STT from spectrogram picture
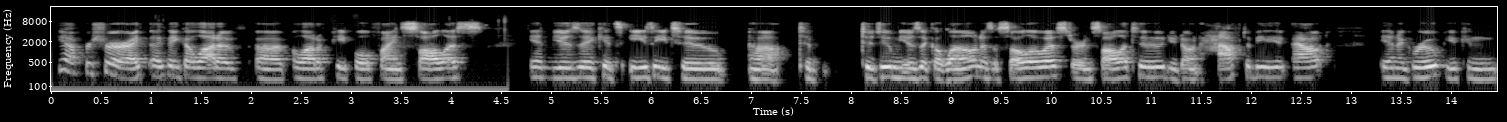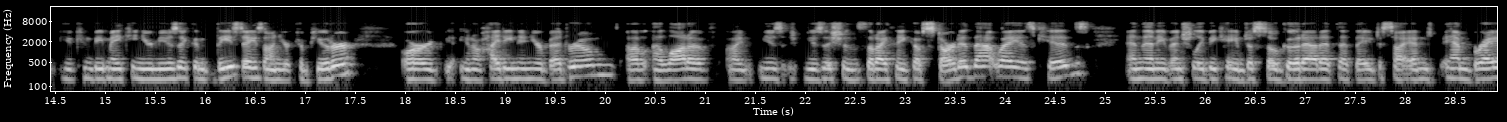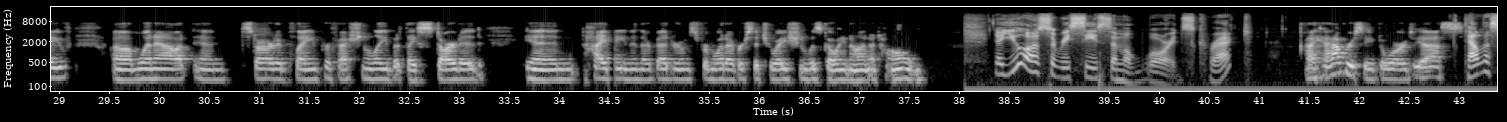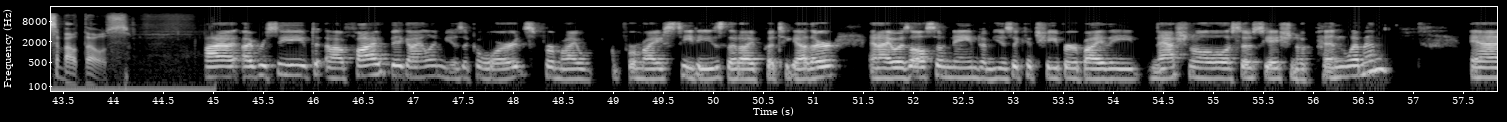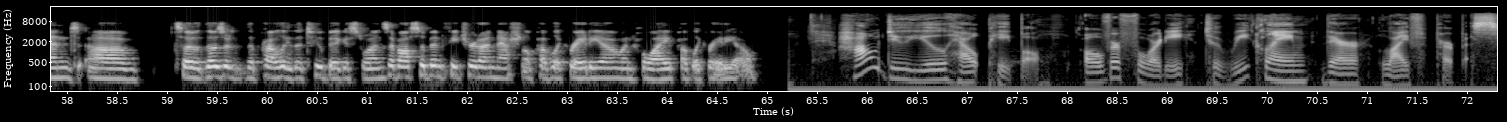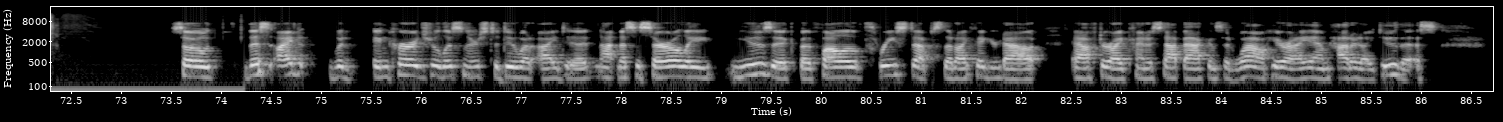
Yeah, for sure. I, I think a lot of uh, a lot of people find solace in music. It's easy to uh, to to do music alone as a soloist or in solitude. You don't have to be out in a group. You can you can be making your music these days on your computer or you know hiding in your bedroom. A, a lot of uh, music, musicians that I think of started that way as kids and then eventually became just so good at it that they decided and, and brave um, went out and started playing professionally but they started in hiding in their bedrooms from whatever situation was going on at home. Now, you also received some awards, correct? I have received awards, yes. Tell us about those. I, I received uh, five Big Island Music Awards for my for my CDs that I put together, and I was also named a Music Achiever by the National Association of Pen Women. And um, so those are the probably the two biggest ones. I've also been featured on National Public Radio and Hawaii Public Radio. How do you help people over 40 to reclaim their life purpose? So this I would encourage your listeners to do what I did, not necessarily music, but follow three steps that I figured out after I kind of sat back and said, "Wow, here I am. How did I do this?"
